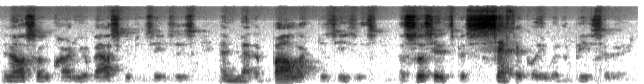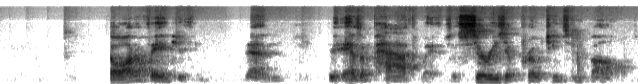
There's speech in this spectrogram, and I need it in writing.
and also in cardiovascular diseases and metabolic diseases associated specifically with obesity. So, autophagy then it has a pathway. It's a series of proteins involved.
